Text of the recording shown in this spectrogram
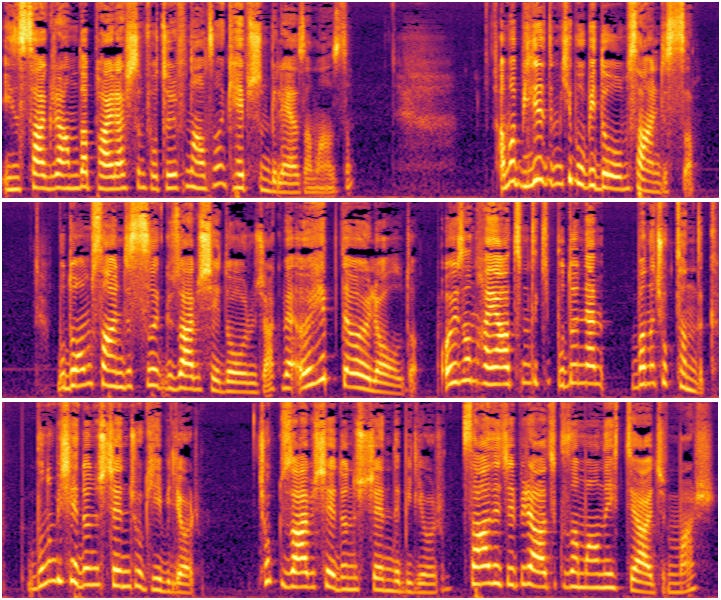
Instagram'da paylaştığım fotoğrafın altına caption bile yazamazdım. Ama bilirdim ki bu bir doğum sancısı. Bu doğum sancısı güzel bir şey doğuracak ve hep de öyle oldu. O yüzden hayatımdaki bu dönem bana çok tanıdık. Bunun bir şeye dönüşeceğini çok iyi biliyorum. Çok güzel bir şeye dönüşeceğini de biliyorum. Sadece birazcık zamana ihtiyacım var.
